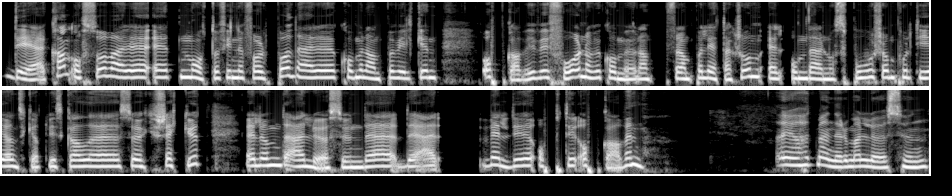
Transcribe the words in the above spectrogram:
Det kan også være en måte å finne folk på. Det kommer an på hvilken oppgave vi får når vi kommer fram på leteaksjon, eller om det er noen spor som politiet ønsker at vi skal eh, søke, sjekke ut, eller om det er løs hund. Det, det, er veldig opp til oppgaven. Ja, hva mener du med løs hund?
